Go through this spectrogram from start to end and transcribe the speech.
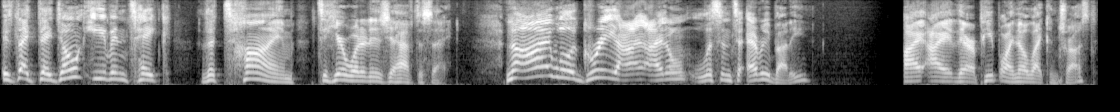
is that they don't even take the time to hear what it is you have to say. Now, I will agree, I, I don't listen to everybody. I, I, there are people I know, like and trust.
